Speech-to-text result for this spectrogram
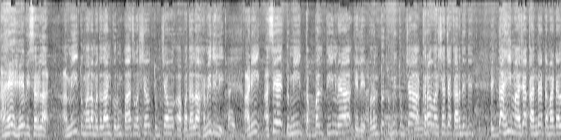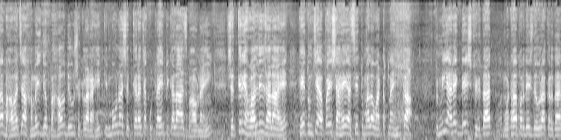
आहे हे विसरलात. आम्ही तुम्हाला मतदान करून पाच वर्ष तुमच्या पदाला हमी दिली आणि असे तुम्ही तब्बल तीन वेळा केले. परंतु तुम्ही तुमच्या अकरा वर्षाच्या कारकिर्दीत एकदाही माझ्या कांद्या टमाट्याला भावाचा हमी देऊ- भाव देऊ शकला नाही. किंबहुना शेतकऱ्याच्या कुठल्याही पिकाला आज भाव नाही. शेतकरी हवालदिल झाला आहे. हे तुमचे अपयश आहे असे तुम्हाला वाटत नाही का? तुम्ही अनेक देश फिरतात मोठा परदेश दौरा करतात.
